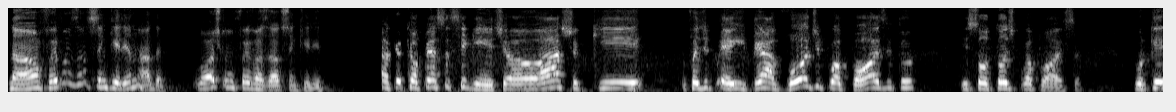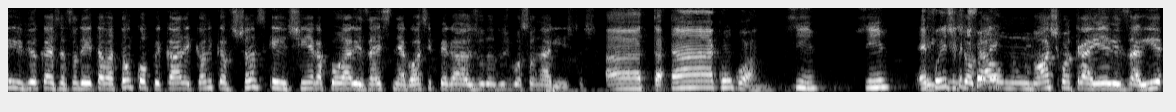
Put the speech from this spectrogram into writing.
Não, foi vazado sem querer nada. Lógico que não foi vazado sem querer. O que eu penso é o seguinte, eu acho que foi de, ele gravou de propósito e soltou de propósito. Porque ele viu que a situação dele estava tão complicada que a única chance que ele tinha era polarizar esse negócio e pegar a ajuda dos bolsonaristas. Ah, tá. Ah, concordo. Sim, sim. É, foi isso que jogar eu um nós contra eles ali.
